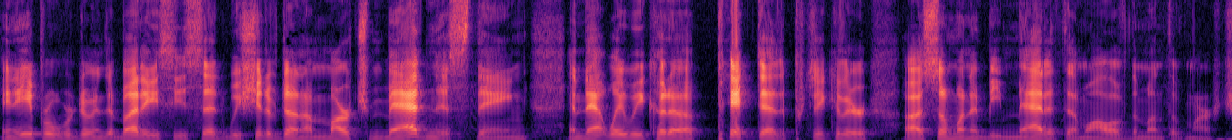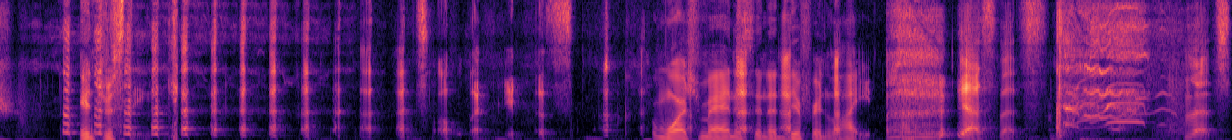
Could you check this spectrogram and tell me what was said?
in April. We're doing the buddies. He said we should have done a March Madness thing, and that way we could have picked at a particular uh, someone and be mad at them all of the month of March. Interesting. That's hilarious. March Madness in a different light. yes, that's that's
